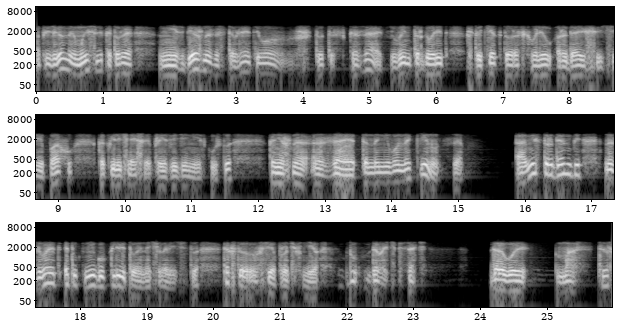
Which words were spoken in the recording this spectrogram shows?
определенная мысль, которая неизбежно заставляет его что-то сказать. Винтер говорит, что те, кто расхвалил рыдающую черепаху как величайшее произведение искусства, конечно, за это на него накинутся. А мистер Денби называет эту книгу клеветой на человечество. Так что все против нее. Ну, давайте писать. Дорогой мастер,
